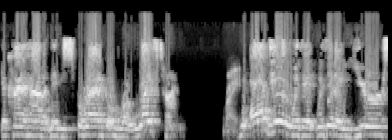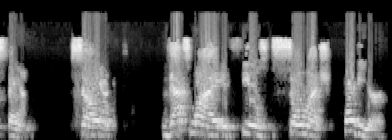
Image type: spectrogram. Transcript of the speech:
you kind of have it maybe sporadic over a lifetime. Right. We're all dealing with it within a year span. So Yeah. that's why it feels so much heavier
